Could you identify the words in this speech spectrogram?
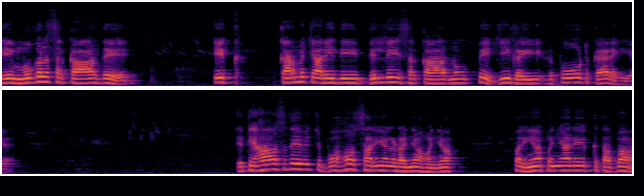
ਇਹ ਮੁਗਲ ਸਰਕਾਰ ਦੇ ਇੱਕ ਕਰਮਚਾਰੀ ਦੀ ਦਿੱਲੀ ਸਰਕਾਰ ਨੂੰ ਭੇਜੀ ਗਈ ਰਿਪੋਰਟ ਕਹਿ ਰਹੀ ਹੈ। ਇਤਿਹਾਸ ਦੇ ਵਿੱਚ ਬਹੁਤ ਸਾਰੀਆਂ ਲੜਾਈਆਂ ਹੋਈਆਂ, ਭਰੀਆਂ ਪਈਆਂ ਨੇ ਕਿਤਾਬਾਂ,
